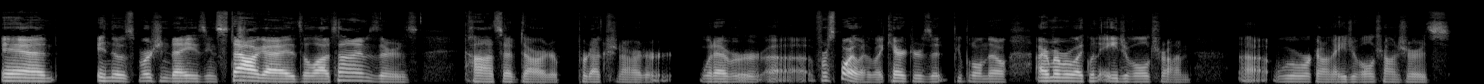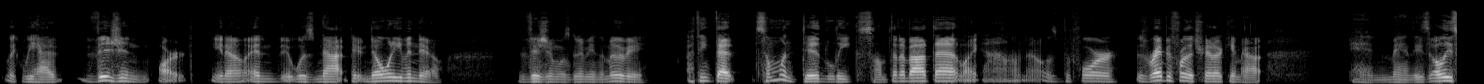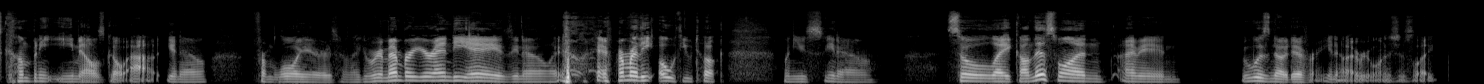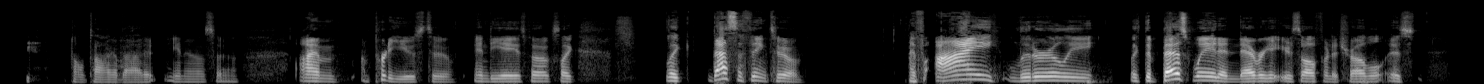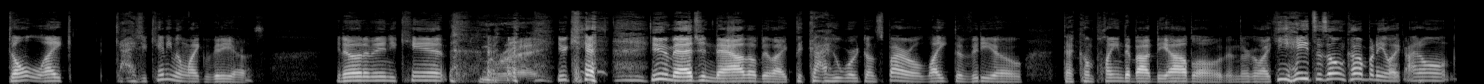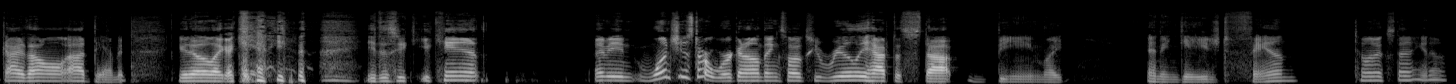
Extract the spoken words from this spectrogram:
and in those merchandising style guides, a lot of times there's concept art or production art or whatever uh, for spoilers, like characters that people don't know. I remember like when Age of Ultron, uh, we were working on Age of Ultron shirts, like we had Vision art, you know, and it was not no one even knew Vision was going to be in the movie. I think that someone did leak something about that. Like I don't know, it was before, it was right before the trailer came out. And man, these all these company emails go out, you know, from lawyers. Like, remember your NDAs, you know, like remember the oath you took when you, you know. So like on this one, I mean, it was no different. You know, everyone's just like, don't talk about it. You know, so I'm I'm pretty used to NDAs, folks. Like, like that's the thing too. If I literally like the best way to never get yourself into trouble is don't like guys. You can't even like videos. You know what I mean? You can't. Right. you can't. You imagine now they'll be like the guy who worked on Spyro liked a video that complained about Diablo. Then they're like he hates his own company. Like I don't, guys. I don't. Ah, damn it. You know, like I can't. you just you, you can't. I mean, once you start working on things, folks, you really have to stop being like an engaged fan to an extent. You know,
